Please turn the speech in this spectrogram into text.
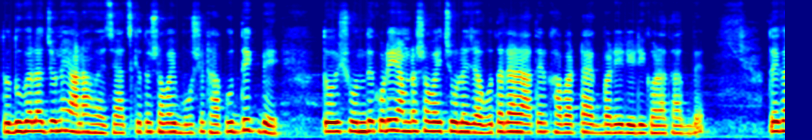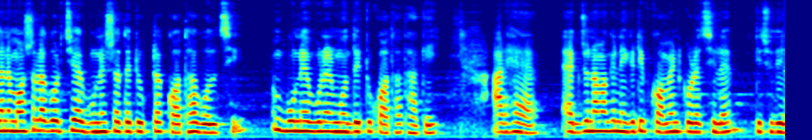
তো দুবেলার জন্যই আনা হয়েছে। আজকে তো সবাই বসে ঠাকুর দেখবে, তো ওই সন্ধে করেই আমরা সবাই চলে যাব। তাহলে রাতের খাবারটা একবারেই রেডি করা থাকবে। তো এখানে মশলা করছি আর বোনের সাথে টুকটাক কথা বলছি। বুনে বুনের মধ্যে একটু কথা থাকেই। আর হ্যাঁ একজন আমাকে নেগেটিভ কমেন্ট করেছিলে কিছুদিন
